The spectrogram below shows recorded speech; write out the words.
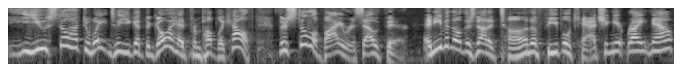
you still have to wait until you get the go ahead from public health. There's still a virus out there. And even though there's not a ton of people catching it right now,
